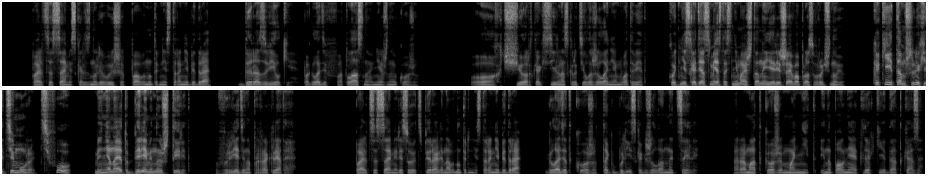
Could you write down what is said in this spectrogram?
Пальцы сами скользнули выше, по внутренней стороне бедра, до развилки, погладив атласную нежную кожу. Ох, черт, как сильно скрутило желанием в ответ. Хоть не сходя с места, снимай штаны и решай вопрос вручную. Какие там шлюхи Тимура? Тьфу! Меня на эту беременную штырит. Вредина проклятая. Пальцы сами рисуют спирали на внутренней стороне бедра, гладят кожу так близко к желанной цели. Аромат кожи манит и наполняет легкие до отказа.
